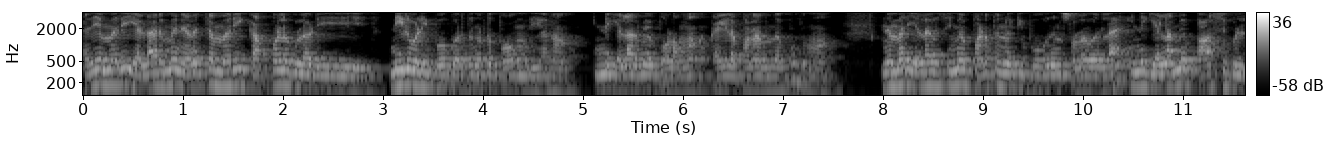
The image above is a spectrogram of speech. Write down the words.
அதே மாதிரி எல்லாருமே நினச்ச மாதிரி கப்பலுக்குள்ளாடி நீர்வழி போக்குவரத்துங்கிறது போக முடியாதான் இன்றைக்கி எல்லாருமே போகலாமா கையில் பணம் இருந்தால் போதுமா? இந்த மாதிரி எல்லா விஷயமே பணத்தை நோக்கி போகுதுன்னு சொல்ல வரல. இன்றைக்கி எல்லாமே பாசிபிள்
